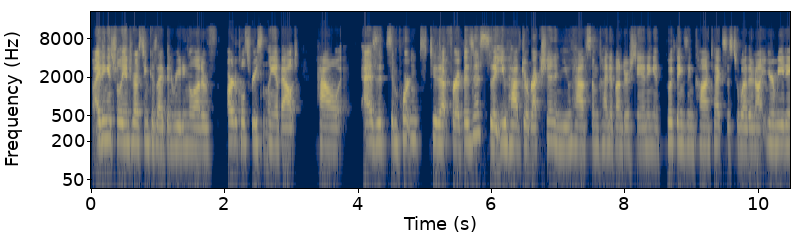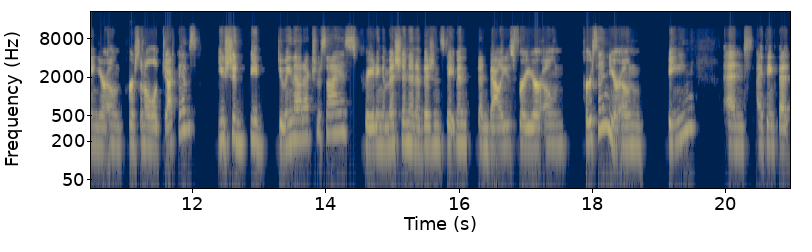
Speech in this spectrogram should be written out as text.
I think it's really interesting because I've been reading a lot of articles recently about how as it's important to do that for a business so that you have direction and you have some kind of understanding and put things in context as to whether or not you're meeting your own personal objectives you should be doing that exercise creating a mission and a vision statement and values for your own person your own being. And i think that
